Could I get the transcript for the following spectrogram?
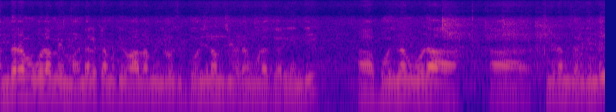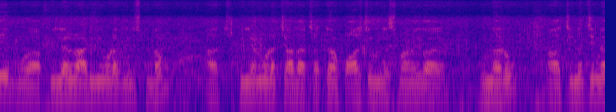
అందరం కూడా మేము మండల కమిటీ వాళ్ళము ఈరోజు భోజనం చేయడం కూడా జరిగింది. భోజనం కూడా చేయడం జరిగింది. పిల్లలను అడిగి కూడా తెలుసుకున్నాం. పిల్లలు కూడా చాలా చక్కగా పాజిటివ్ రెస్పాండ్గా ఉన్నారు. ఆ, చిన్న చిన్న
